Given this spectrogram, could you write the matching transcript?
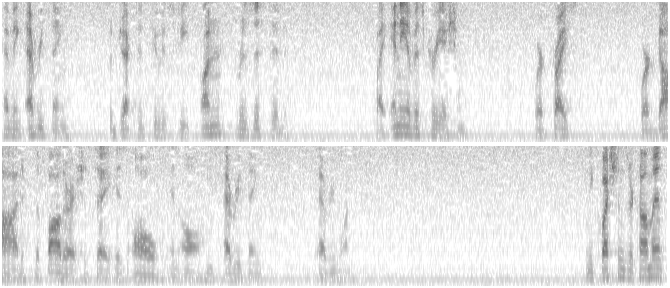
having everything subjected to his feet, unresisted by any of his creation, where Christ, where God, the Father, I should say, is all in all. He's everything, everyone. Any questions or comments?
